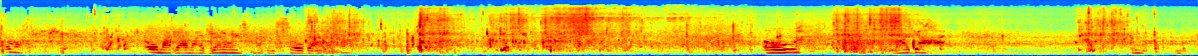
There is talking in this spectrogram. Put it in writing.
Oh. Oh my god, my adrenaline is pumping so bad. Oh my god. Come on, come on.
